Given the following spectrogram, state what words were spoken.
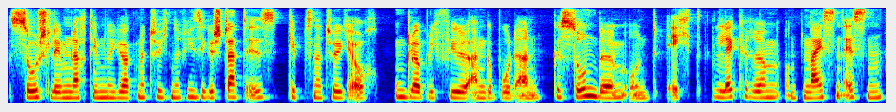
So schlimm, nachdem New York natürlich eine riesige Stadt ist, gibt es natürlich auch unglaublich viel Angebot an gesundem und echt leckerem und nicem Essen.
